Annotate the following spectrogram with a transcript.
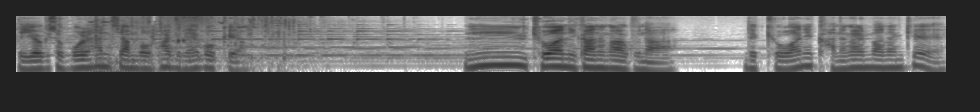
네, 여기서 뭘 할지 한번 확인해 볼게요. 음 교환이 가능하구나. 근데 교환이 가능할 만한 게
